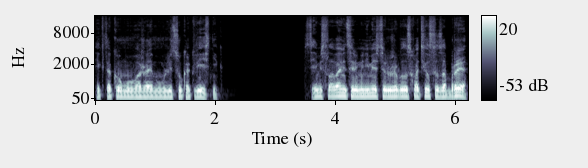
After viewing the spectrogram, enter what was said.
и к такому уважаемому лицу, как Вестник. С теми словами церемонимейстер уже было схватился за Бре,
